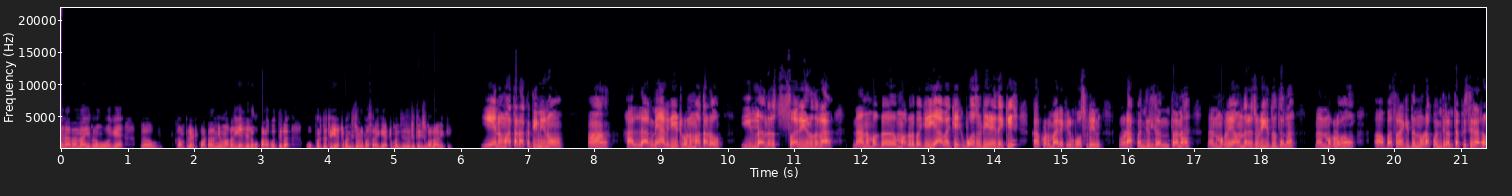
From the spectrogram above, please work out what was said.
ಏನಾರ ನಾ ಇದನ್ನ ಹೋಗಿ ಕಂಪ್ಲೇಂಟ್ ಕೊಟ್ರೆ ನಿಮ್ಮ ಮಗಳು ಎಲ್ಲೆಲ್ಲಿ ಹೋಗ್ಕೊಳ್ಳೋ ಗೊತ್ತಿಲ್ಲ. ಒಬ್ಬರ ಜೊತೆ ಎಷ್ಟು ಮಂದಿ ಜೋಡಿ ಬಸರಾಗಿ, ಎಷ್ಟು ಮಂದಿ ಜೋಡಿ ತೆಗೆಸ್ಕೊಂಡಾಳಿಕೆ ಏನು ಮಾತಾಡಕತ್ತಿ ನೀನು? ಹಾ? ಹಲ್ಲಾಗ ನ್ಯಾಲ್ಗೆ ಇಟ್ಕೊಂಡು ಮಾತಾಡು. ಇಲ್ಲ ಅಂದ್ರೆ ಸರಿ ಇರುದ್ರ ನನ್ನ ಬಗ್ಗೆ ಮಗಳ ಬಗ್ಗೆ ಯಾವಕ್ಕೆ ಬೋಸಡಿ ಹೇಳಿದಕಿ? ಕರ್ಕೊಂಡು ಬಾಲಕಿ ಬೋಸಡಿ ನೋಡಕ್ ಬಂದಿಲ್ದಂತಾನ? ನನ್ನ ಮಗಳು ಯಾವಂದ್ರ ಜೋಡಿ ಇದ್ದದನ? ನನ್ನ ಮಗಳು ಬಸರಾಗಿದ್ದ ನೋಡಕ್ ಬಂದಿರಂತ ಪಿಸಿರಾರು?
